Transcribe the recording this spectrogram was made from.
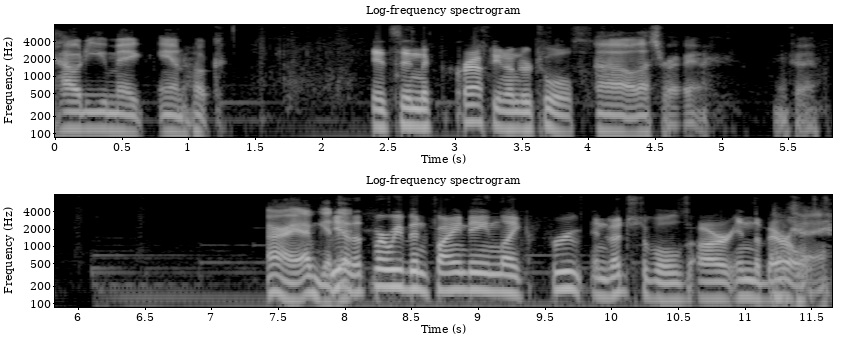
How do you make an hook? It's in the crafting under tools. Oh, that's right. Okay. All right, I'm getting yeah, it. that's where we've been finding like fruit and vegetables are in the barrels. Okay.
